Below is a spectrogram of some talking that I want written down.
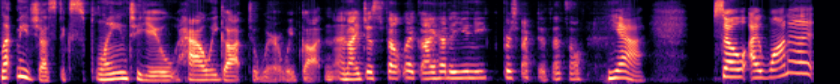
let me just explain to you how we got to where we've gotten. And I just felt like I had a unique perspective. That's all. Yeah. So I want to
